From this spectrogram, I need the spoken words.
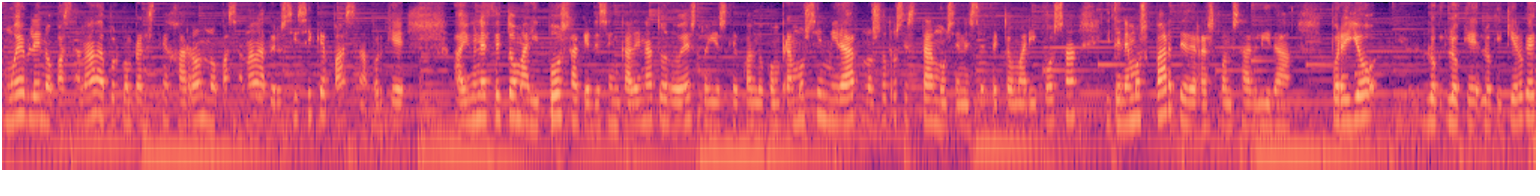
mueble no pasa nada, por comprar este jarrón no pasa nada, pero sí, sí que pasa, porque hay un efecto mariposa que desencadena todo esto y es que cuando compramos sin mirar, nosotros estamos en ese efecto mariposa y tenemos parte de responsabilidad. Por ello, lo, que, lo que quiero que,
